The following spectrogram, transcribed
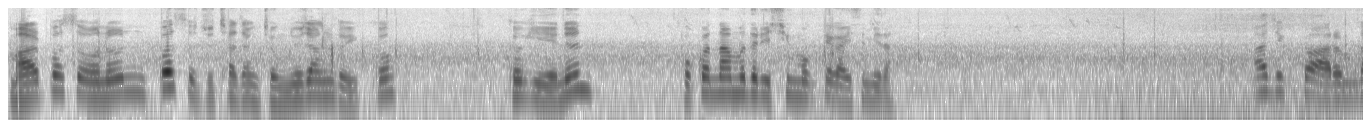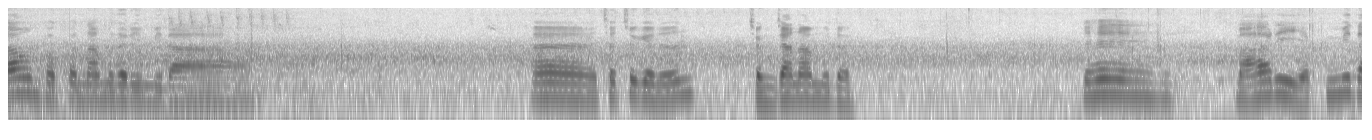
마을 버스 오는 버스 주차장 정류장도 있고 거기에는 벚꽃나무들이 식목대가 있습니다. 아직도 아름다운 벚꽃나무들입니다. 에, 저쪽에는 정자나무들. 예, 마을이 예쁩니다.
